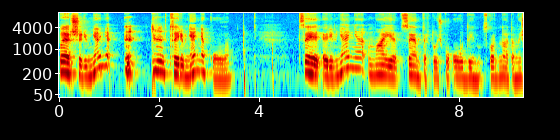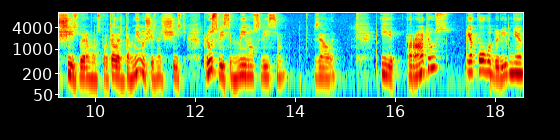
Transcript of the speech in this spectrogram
Перше рівняння це рівняння кола. Це рівняння має центр точку О1 з координатами 6 беремо з протилежним, там мінус 6, значить 6, плюс 8, мінус 8 взяли. І радіус якого дорівнює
